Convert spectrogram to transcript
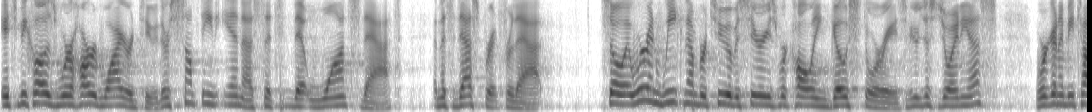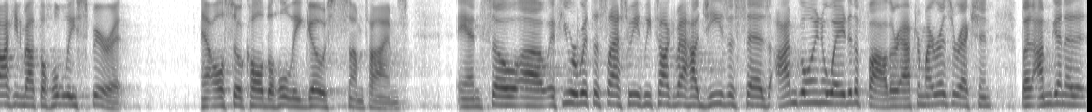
it's because we're hardwired to. There's something in us that's, that wants that and that's desperate for that. So we're in week number two of a series we're calling Ghost Stories. If you're just joining us, we're going to be talking about the Holy Spirit, also called the Holy Ghost sometimes. And so, uh, if you were with us last week, we talked about how Jesus says, I'm going away to the Father after my resurrection, but I'm going to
